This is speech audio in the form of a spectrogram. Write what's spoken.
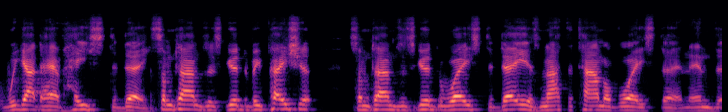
we got to have haste today. Sometimes it's good to be patient. Sometimes it's good to waste. Today is not the time of waste. And, and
